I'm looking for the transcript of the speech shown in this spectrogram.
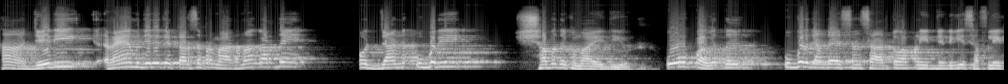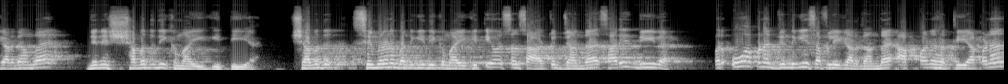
ਹਾਂ, ਜਿਹਦੀ ਰਹਿਮ ਜਿਹਦੇ ਤੇ ਤਰਸ ਪ੍ਰਮਾਤਮਾ ਕਰਦੇ, ਉਹ ਜਨ ਉਬਰੇ ਸ਼ਬਦ ਕਮਾਏ ਜੀਓ ਉਹ ਭਗਤ ਉਬਰ ਜਾਂਦਾ ਹੈ ਸੰਸਾਰ ਤੋਂ, ਆਪਣੀ ਜ਼ਿੰਦਗੀ ਸਫਲੀ ਕਰਦਾ ਹੁੰਦਾ ਹੈ, ਜਿਹਨੇ ਸ਼ਬਦ ਦੀ ਕਮਾਈ ਕੀਤੀ ਹੈ। ਸ਼ਬਦ ਸਿਮਰਨ ਬੰਦਗੀ ਦੀ ਕਮਾਈ ਕੀਤੀ, ਉਹ ਸੰਸਾਰ ਤੋਂ ਜਾਂਦਾ ਹੈ, ਸਾਰੇ ਜੀਵ ਹੈ, ਪਰ ਉਹ ਆਪਣਾ ਜ਼ਿੰਦਗੀ ਸਫਲੀ ਕਰ ਜਾਂਦਾ ਹੈ, ਆਪਣ ਹੱਥੀ ਆਪਣਾ,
